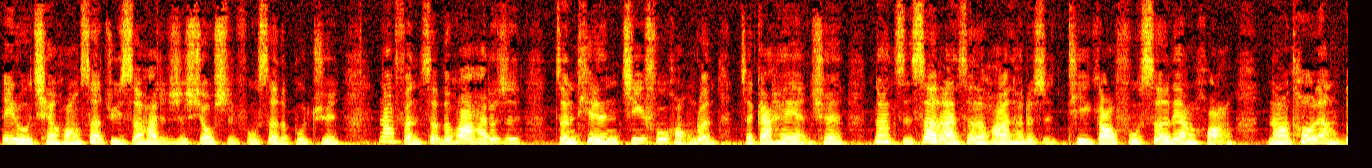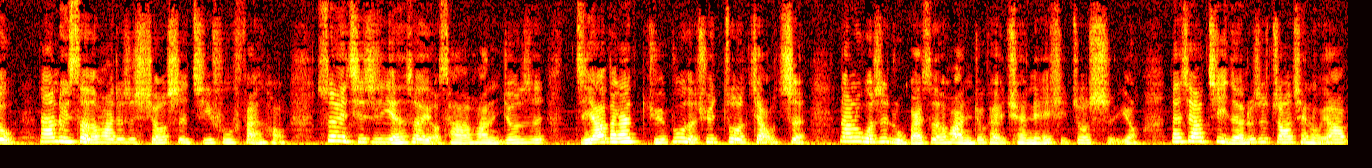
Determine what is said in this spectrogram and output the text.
例如浅黄色、橘色，它就是修饰肤色的不均；那粉色的话，它就是增添肌肤红润、遮盖黑眼圈；那紫色、蓝色的话，它就是提高肤色亮黄，然后透亮度；那绿色的话，就是修饰肌肤泛红。所以其实颜色有差的话，你就是只要大概局部的去做校正。那如果是乳白色的话，你就可以全脸一起做使用。但是要记得，就是妆前乳要。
